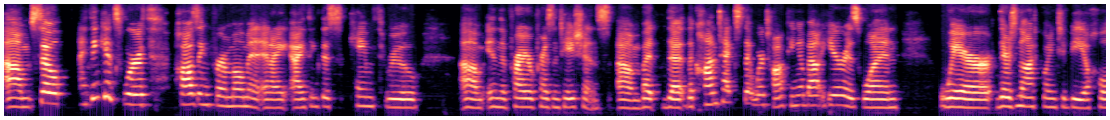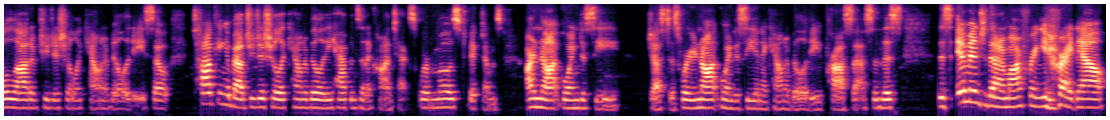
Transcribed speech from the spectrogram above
Um, so I think it's worth pausing for a moment, and I, I think this came through um, in the prior presentations. Um, but the, the context that we're talking about here is one where there's not going to be a whole lot of judicial accountability. So talking about judicial accountability happens in a context where most victims are not going to see justice, where you're not going to see an accountability process. And this, this image that I'm offering you right now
